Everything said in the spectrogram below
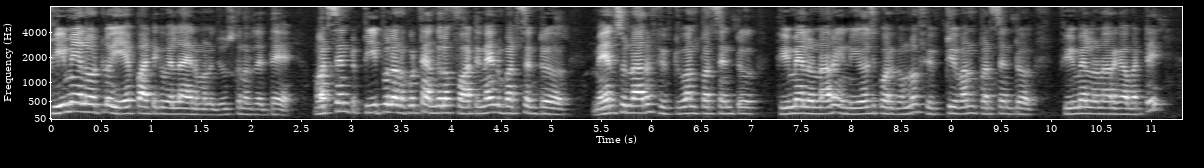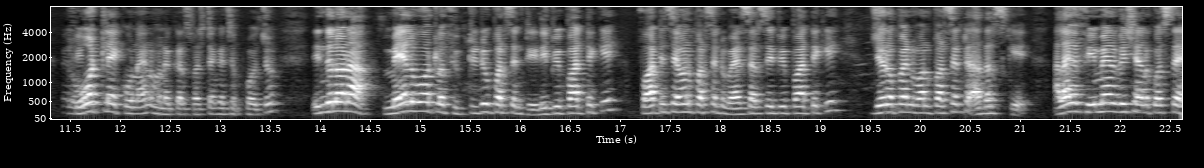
ఫీమేల్ ఓట్లు ఏ పార్టీకి వెళ్ళాయని మనం చూసుకున్నట్లయితే పర్సెంట్ పీపుల్ అనుకుంటే అందులో ఫార్టీ నైన్ పర్సెంట్ మేల్స్ ఉన్నారు ఫిఫ్టీ వన్ పర్సెంట్ ఫీమేల్ ఉన్నారు. ఈ నియోజకవర్గంలో ఫిఫ్టీ వన్ పర్సెంట్ ఫీమేల్ ఉన్నారు కాబట్టి ఓట్లు ఎక్కువ ఉన్నాయని మనం ఇక్కడ స్పష్టంగా చెప్పుకోవచ్చు. ఇందులోన మేల్ ఓట్లు ఫిఫ్టీ టూ పర్సెంట్ టీడీపీ పార్టీకి ఫార్టీ సెవెన్ పర్సెంట్ వైఎస్ఆర్సీపీ పార్టీకి జీరో పాయింట్ వన్ పర్సెంట్ అదర్స్కి అలాగే ఫీమేల్ విషయానికి వస్తే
